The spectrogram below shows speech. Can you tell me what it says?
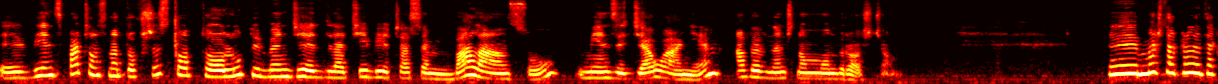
E, więc patrząc na to wszystko, to luty będzie dla ciebie czasem balansu między działaniem a wewnętrzną mądrością. E, masz naprawdę tak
